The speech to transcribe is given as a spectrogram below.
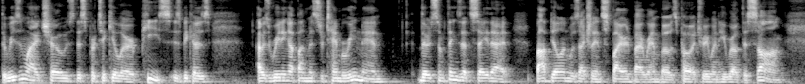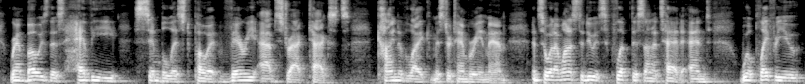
The reason why I chose this particular piece is because I was reading up on Mr. Tambourine Man. There's some things that say that Bob Dylan was actually inspired by Rimbaud's poetry when he wrote this song. Rimbaud is this heavy symbolist poet, very abstract texts, kind of like Mr. Tambourine Man. And so, what I want us to do is flip this on its head, and we'll play for you.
